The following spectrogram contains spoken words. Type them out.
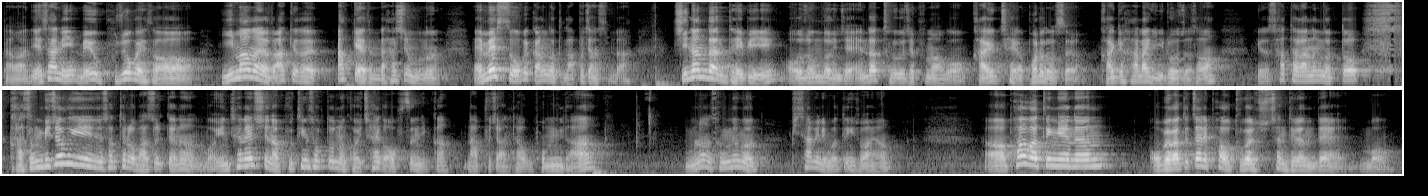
다만 예산이 매우 부족해서 2만원이라도 아껴야, 아껴야 된다 하시는 분은 MX500 가는 것도 나쁘지 않습니다. 지난달 대비 어느 정도 이제 M.2 제품하고 가격 차이가 벌어졌어요. 가격 하락이 이루어져서 그래서 SATA 가는 것도 가성비적인 선택으로 봤을 때는 뭐 인터넷이나 부팅 속도는 거의 차이가 없으니까 나쁘지 않다고 봅니다. 물론 성능은 P31이 월등히 좋아요. 어, 파워 같은 경우에는 500W짜리 파워 두 가지 추천드렸는데 뭐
